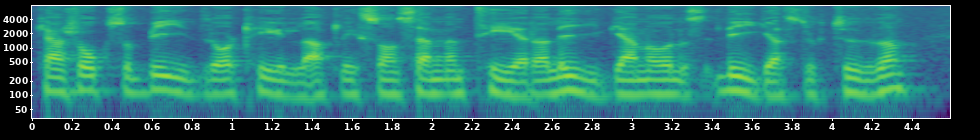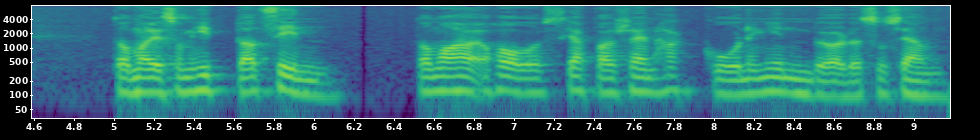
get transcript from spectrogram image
kanske också bidrar till att liksom cementera ligan och ligastrukturen. De har liksom hittat sin... De har, har skaffat sig en hackordning inbördes och sen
